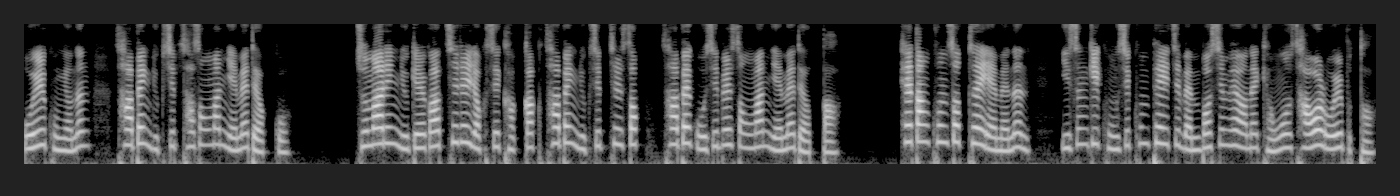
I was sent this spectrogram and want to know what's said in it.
5일 공연은 464석만 예매되었고 주말인 6일과 7일 역시 각각 467석, 451석만 예매되었다. 해당 콘서트의 예매는 이승기 공식 홈페이지 멤버십 회원의 경우 4월 5일부터,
